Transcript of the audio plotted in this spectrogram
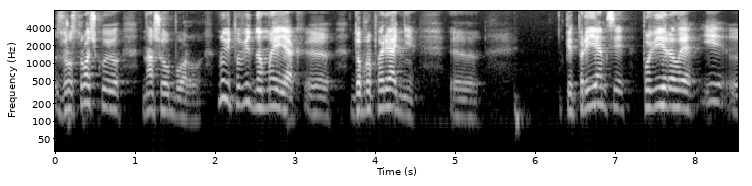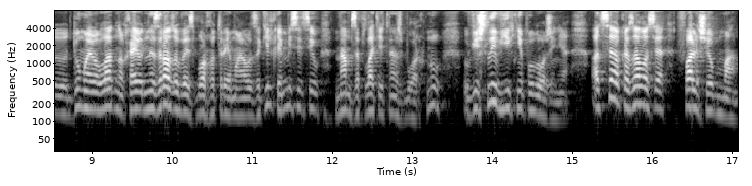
З розстрочкою нашого боргу. Ну, відповідно, ми, як е, добропорядні е, підприємці, повірили і е, думаю, ладно, хай не зразу весь борг отримає, але за кілька місяців нам заплатять наш борг. Ну, ввійшли в їхнє положення. А це оказалося фальш обман.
